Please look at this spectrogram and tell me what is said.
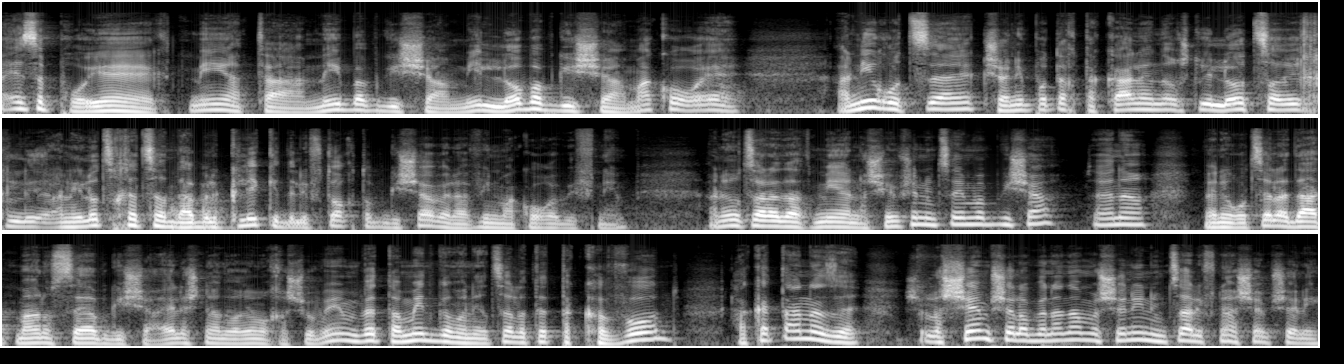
איזה פרויקט? מי אתה? מי בפגישה? מי לא בפגישה? מה קורה? אני רוצה, כשאני פותח את הקלנדר שלי, לא צריך, אני לא צריך לייצר דאבל קליק כדי לפתוח את הפגישה ולהבין מה קורה בפנים. אני רוצה לדעת מי האנשים שנמצאים בפגישה, בסדר? ואני רוצה לדעת מה נושא הפגישה. אלה שני הדברים החשובים, ותמיד גם אני רוצה לתת את הכבוד הקטן הזה, של השם של הבן אדם השני נמצא לפני השם שלי.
